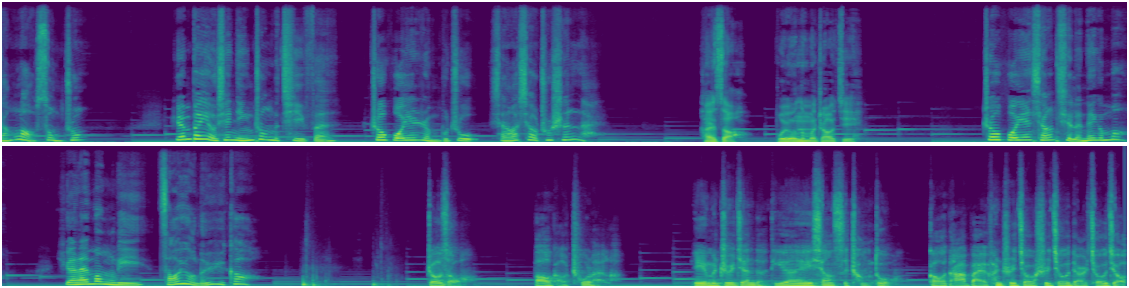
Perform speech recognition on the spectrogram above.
养老送终，原本有些凝重的气氛，周伯言忍不住想要笑出声来。还早。不用那么着急。周伯言想起了那个梦，原来梦里早有了预告。周总，报告出来了，你们之间的 DNA 相似程度高达百分之九十九点九九。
